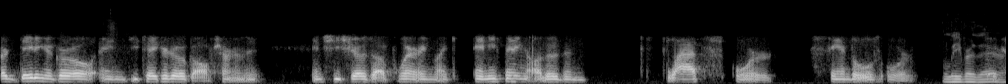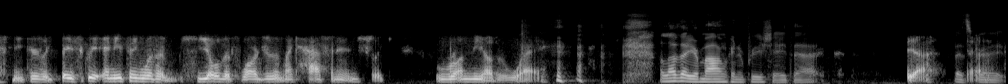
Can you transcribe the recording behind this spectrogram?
are dating a girl and you take her to a golf tournament, and she shows up wearing like anything other than flats or sandals or Leave her like, there. sneakers, like basically anything with a heel that's larger than like half an inch, like run the other way." I love that your mom can appreciate that. yeah, That's Yeah. great.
